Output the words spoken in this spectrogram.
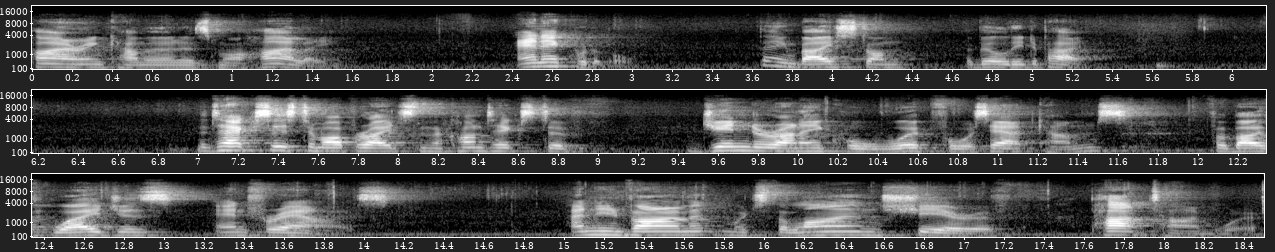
higher income earners more highly, and equitable, being based on ability to pay. The tax system operates in the context of gender unequal workforce outcomes for both wages and for hours, an environment in which the lion's share of part time work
